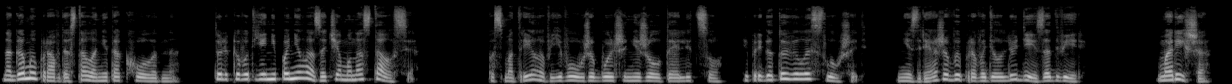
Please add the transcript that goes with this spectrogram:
Ногам и правда стало не так холодно. Только вот я не поняла, зачем он остался. Посмотрела в его уже больше не желтое лицо и приготовилась слушать. Не зря же выпроводил людей за дверь. «Мариша!»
